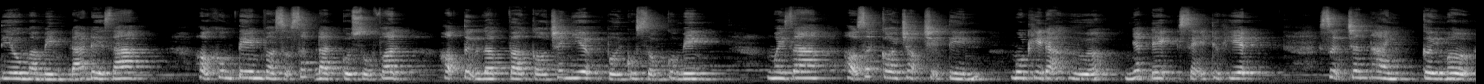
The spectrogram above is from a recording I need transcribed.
tiêu mà mình đã đề ra. Họ không tin vào sự sắp đặt của số phận, họ tự lập và có trách nhiệm với cuộc sống của mình. Ngoài ra, họ rất coi trọng chữ tín, một khi đã hứa, nhất định sẽ thực hiện. Sự chân thành, cởi mở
